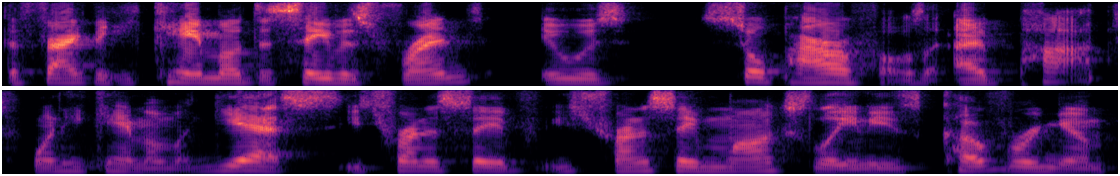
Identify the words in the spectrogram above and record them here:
the fact that he came out to save his friend, it was so powerful. I was like, I popped when he came. I'm like, yes, he's trying to save, he's trying to save Moxley, and he's covering him,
